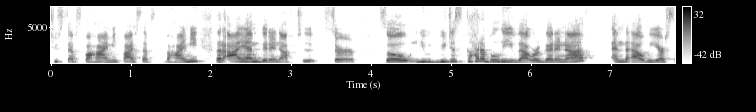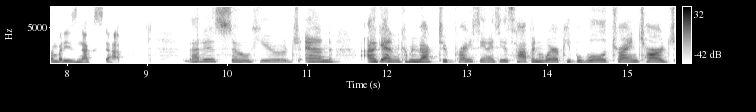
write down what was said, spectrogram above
two steps behind me, five steps behind me, that I am good enough to serve. So you we just gotta believe that we're good enough and that we are somebody's next step. That is so huge. And again, coming back to pricing, I see this happen where people will try and charge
